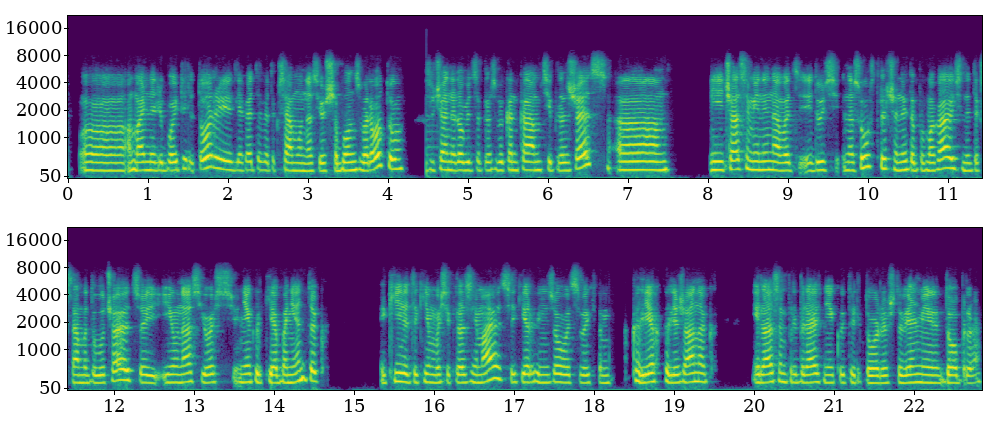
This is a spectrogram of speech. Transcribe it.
э, амаль на любой тэрыторыі для гэтага таксама у нас ёсць шаблон звароту звычайна робіцца праз выканкам ці праз жэс э, і часам яны нават ідуць насустрач яны дапамагаюць яны таксама далучаюцца і у нас ёсць некалькі абанентак якія такім вось якраз займаюцца які арганізоўваюць сваіх там калег калежанак і разам прыбіраюць нейкую тэрыторыю што вельмі добра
